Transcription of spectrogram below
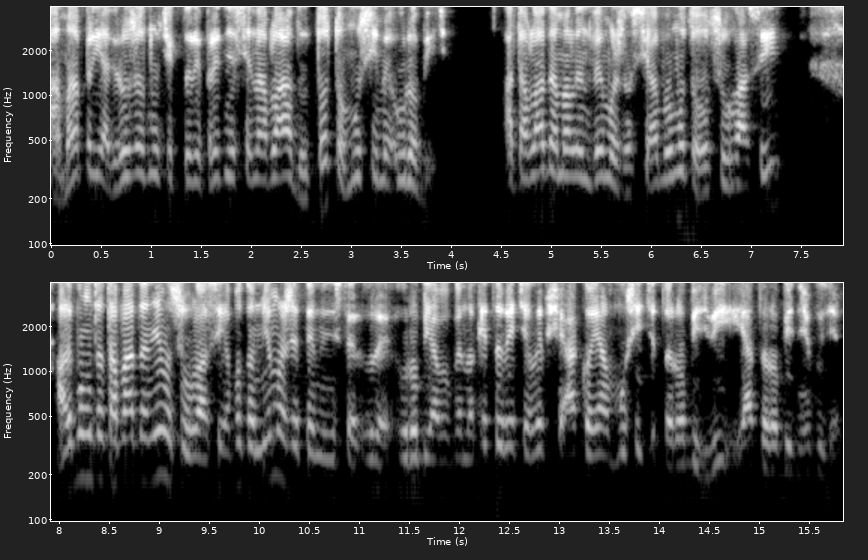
a má prijať rozhodnutie, ktoré predniesie na vládu. Toto musíme urobiť. A tá vláda má len dve možnosti. Alebo mu to odsúhlasí, alebo mu to tá vláda neodsúhlasí a potom nemôže ten minister urobiť, alebo no keď to viete lepšie ako ja, musíte to robiť vy, ja to robiť nebudem.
